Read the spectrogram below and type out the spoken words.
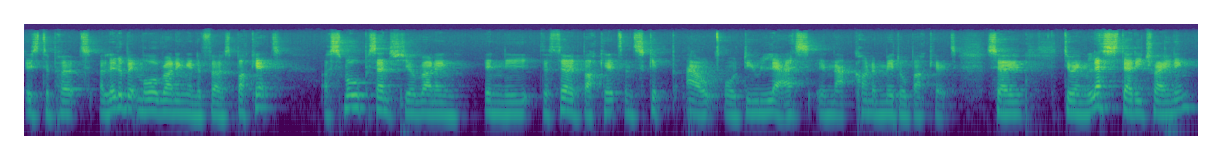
is to put a little bit more running in the first bucket, a small percentage you're running in the, the third bucket, and skip out or do less in that kind of middle bucket. So, doing less steady training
